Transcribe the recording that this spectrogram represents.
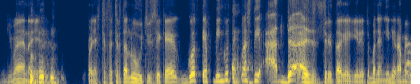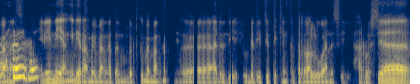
gimana ya? Banyak cerita-cerita lucu sih. Kayak gue tiap minggu tuh pasti ada aja cerita kayak gini. Cuman yang ini ramai banget sih. ini nih yang ini ramai banget dan menurutku memang uh, ada di udah di titik yang keterlaluan sih. Harusnya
